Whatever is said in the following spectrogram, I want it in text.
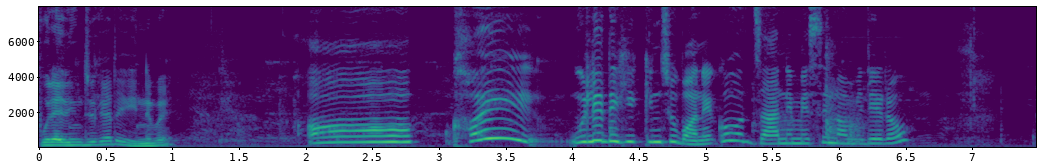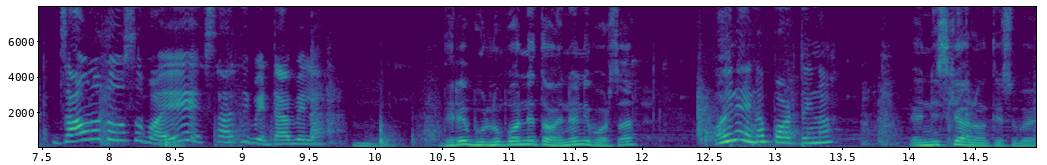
पुर्याइदिन्छु क्या अरे हिँड्ने भए? अँ, खै उहिलेदेखि किन्छु भनेको जाने मेसै नमिलेर हो। जाऊ न त उसो भए साथी भेट्टा बेला। धेरै भुल्नुपर्ने त होइन नि वर्षा। होइन होइन पर्दैन। ए निस्किहालौँ त्यसो भए।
